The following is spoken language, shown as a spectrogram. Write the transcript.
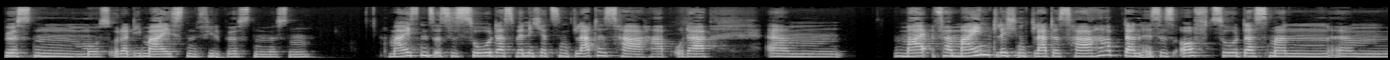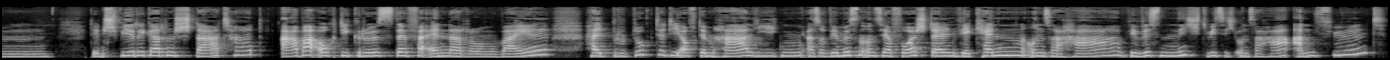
bürsten muss oder die meisten viel bürsten müssen. Meistens ist es so, dass wenn ich jetzt ein glattes Haar habe oder ähm, vermeintlich ein glattes Haar habe, dann ist es oft so, dass man ähm, den schwierigeren Start hat, aber auch die größte Veränderung, weil halt Produkte, die auf dem Haar liegen, also wir müssen uns ja vorstellen, wir kennen unser Haar, wir wissen nicht, wie sich unser Haar anfühlt.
